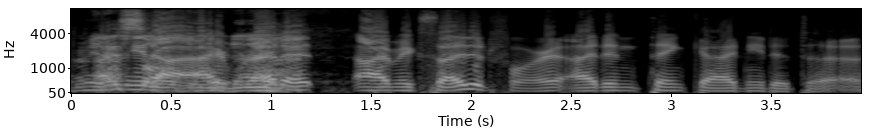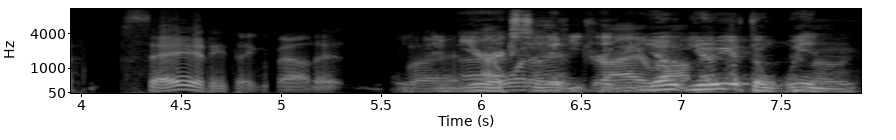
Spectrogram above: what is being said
I mean, I, I, mean, saw I, I read it. I'm excited for it. I didn't think I needed to say anything about it. But you're wanted to excited. You, dry you know, you know you have to mode. win.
